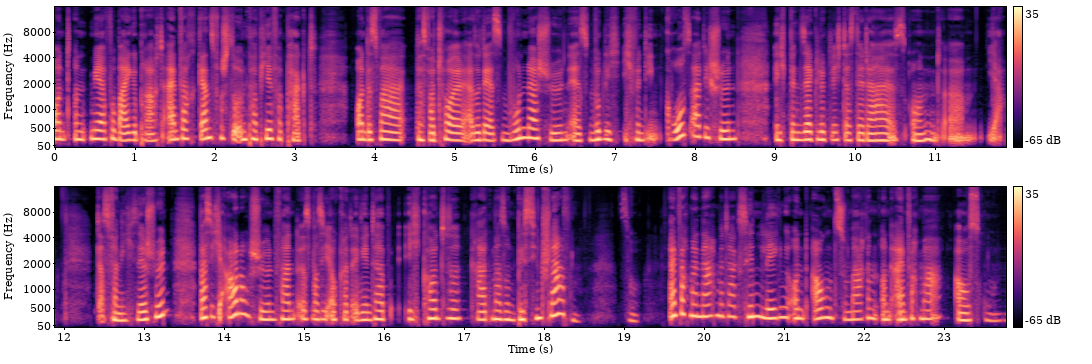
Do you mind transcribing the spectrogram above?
und, und mir vorbeigebracht. Einfach ganz frisch so in Papier verpackt. Und das war, das war toll. Also der ist wunderschön. Er ist wirklich, ich finde ihn großartig schön. Ich bin sehr glücklich, dass der da ist. Und ähm, ja, das fand ich sehr schön. Was ich auch noch schön fand, ist, was ich auch gerade erwähnt habe, ich konnte gerade mal so ein bisschen schlafen. So. Einfach mal nachmittags hinlegen und Augen zu machen und einfach mal ausruhen.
